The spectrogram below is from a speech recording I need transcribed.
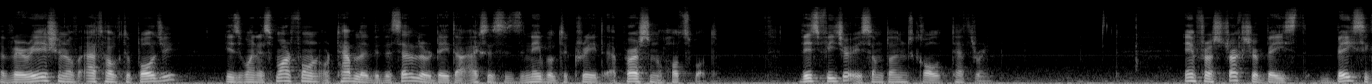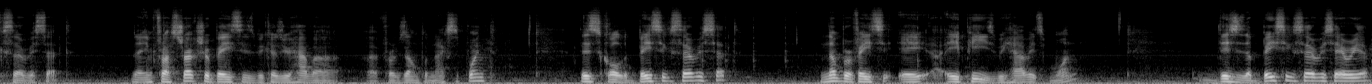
A variation of ad hoc topology is when a smartphone or tablet with a cellular data access is enabled to create a personal hotspot. This feature is sometimes called tethering. Infrastructure-based basic service set. The infrastructure base is because you have a, uh, for example, an access point. This is called a basic service set. Number of A APs we have is one. This is a basic service area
